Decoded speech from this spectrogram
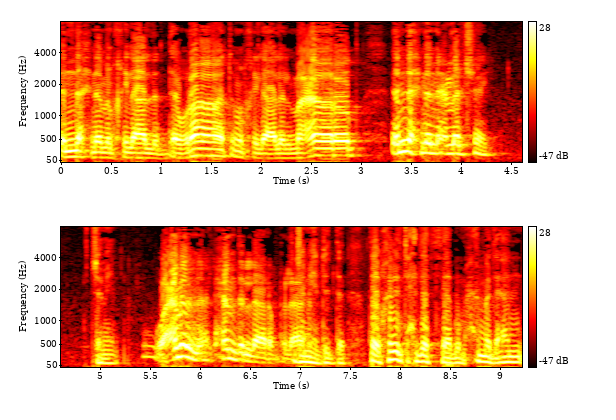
أن إحنا من خلال الدورات ومن خلال المعارض أن إحنا نعمل شيء. جميل. وعملنا الحمد لله رب العالمين. جميل جدا. طيب خلينا نتحدث أبو محمد عن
